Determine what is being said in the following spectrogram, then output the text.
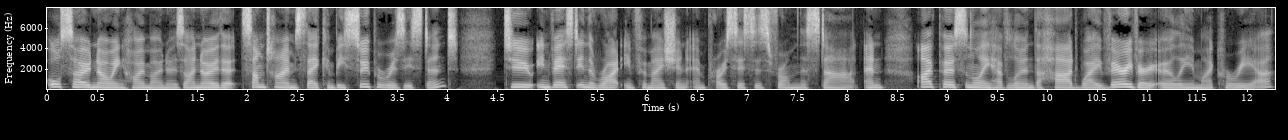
also, knowing homeowners, I know that sometimes they can be super resistant to invest in the right information and processes from the start. And I personally have learned the hard way very, very early in my career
